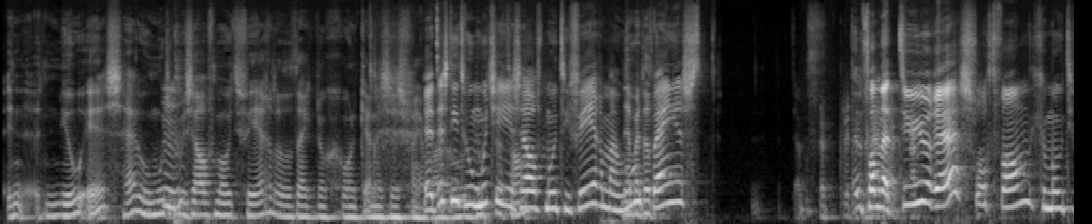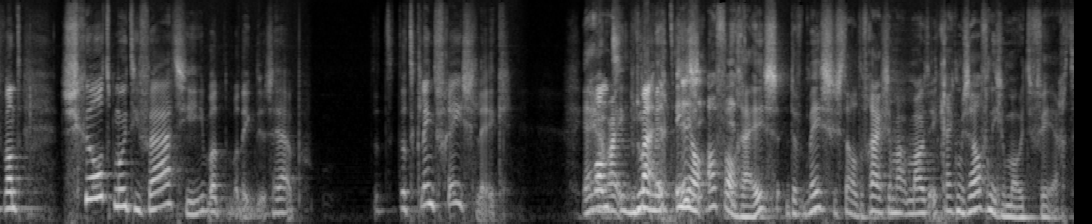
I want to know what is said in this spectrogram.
in het nieuw is. Hè? Hoe moet ik Mm. mezelf motiveren? Dat het eigenlijk nog gewoon kennis is van... Ja, Ja, het is niet hoe moet je jezelf motiveren, maar Nee, hoe maar dat- ben je van nature soort van gemotiveerd. Want schuldmotivatie, wat, wat ik dus heb, dat, dat klinkt vreselijk. Ja, ja, Want- maar ik bedoel, maar met in is- jouw afvalreis, de meest gestelde vraag is, maar Mout, ik krijg mezelf niet gemotiveerd.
